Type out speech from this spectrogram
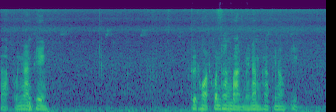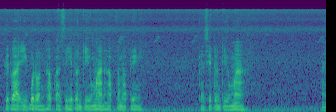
ฝากผลงานเพลงคือหอดคนทางบ้านไว้นํครับ พี่น้องอีกคิดว่าอีกบดนครับกาสิเฮ็ดดนตรีออกมานะครับสำหรับเพลงนี้กาสิเฮ็ดดนตรีออกมาให้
